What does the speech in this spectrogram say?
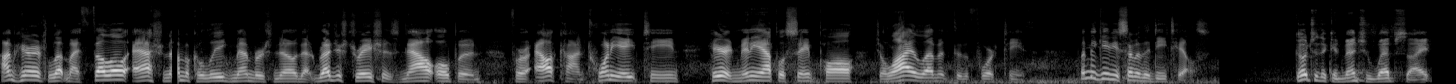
I'm here to let my fellow Astronomical League members know that registration is now open for ALCON 2018 here in Minneapolis, St. Paul, July 11th through the 14th. Let me give you some of the details. Go to the convention website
